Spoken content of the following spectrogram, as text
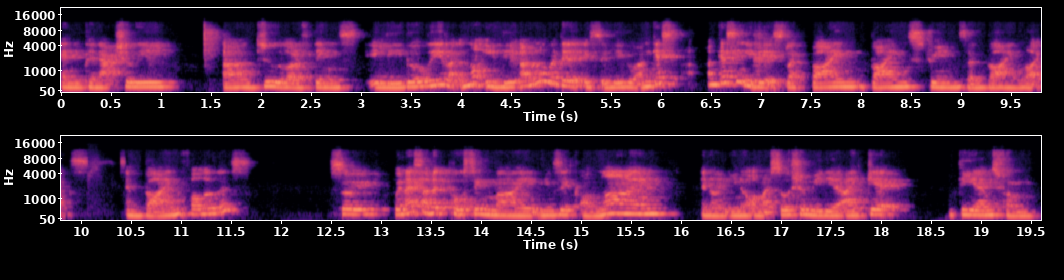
and you can actually uh, do a lot of things illegally, like not illegal. I don't know whether it's illegal. I'm guess I'm guessing it is like buying buying streams and buying likes and buying followers. So when I started posting my music online and on you know on my social media, I get DMs from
